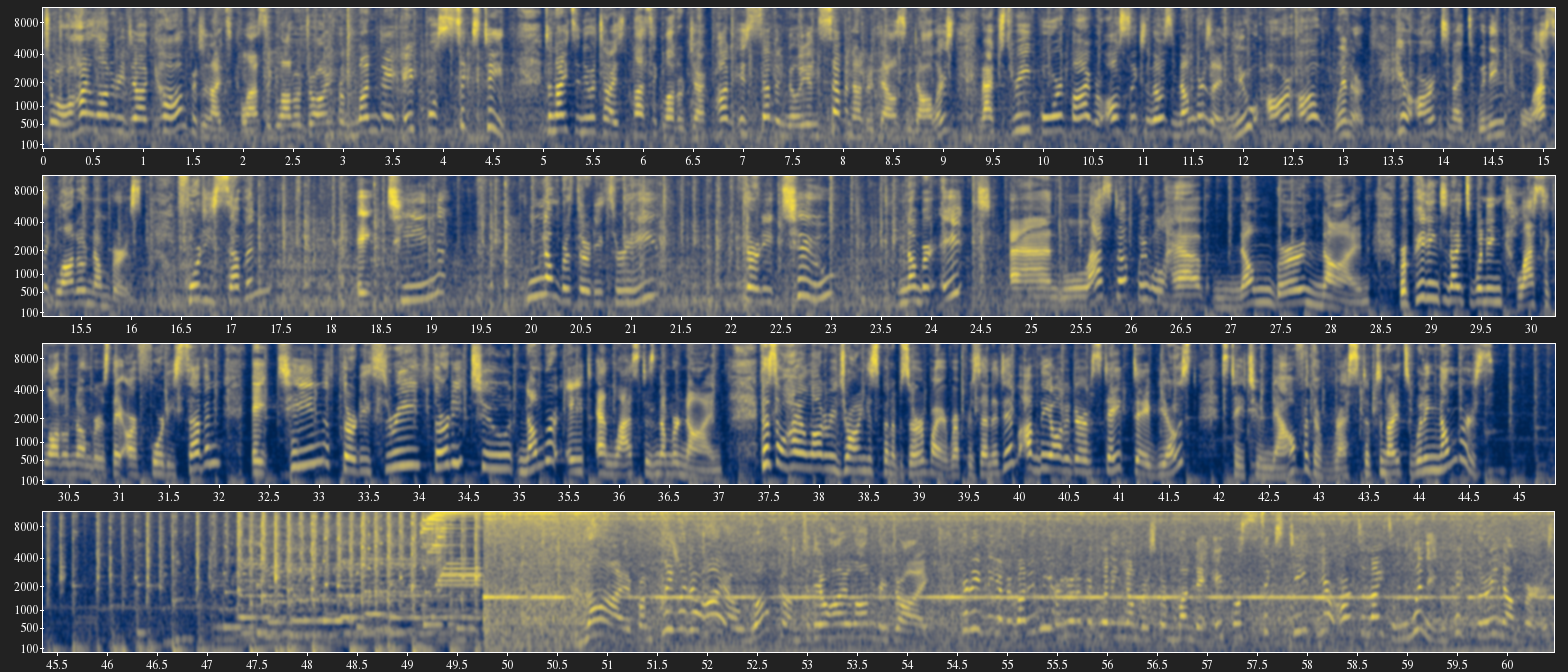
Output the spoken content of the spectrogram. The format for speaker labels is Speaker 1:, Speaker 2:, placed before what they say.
Speaker 1: to OhioLottery.com for tonight's Classic Lotto drawing for Monday, April 16th. Tonight's annuitized Classic Lotto jackpot is $7,700,000. Match 3, 4, 5, or all six of those numbers, and you are a winner. Here are tonight's winning Classic Lotto numbers. 47, 18, number 33, 32, number 8, and last up we will have number 9. Repeating tonight's winning Classic Lotto numbers, they are 47, 18, 33, 32, number 8, and last is number 9. This Ohio Lottery drawing has been observed by a representative of the Auditor of State, Dave Yost. Stay tuned now for the rest of tonight's winning numbers. For Monday, April 16th. Here are tonight's winning Pick 3 numbers.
